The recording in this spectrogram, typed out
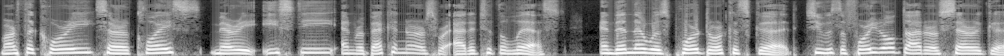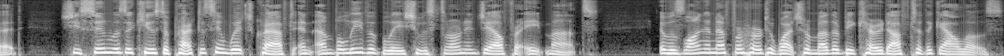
Martha Corey, Sarah Cloyce, Mary Easty, and Rebecca Nurse were added to the list. And then there was poor Dorcas Good. She was the four year old daughter of Sarah Good. She soon was accused of practicing witchcraft, and unbelievably, she was thrown in jail for eight months. It was long enough for her to watch her mother be carried off to the gallows.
